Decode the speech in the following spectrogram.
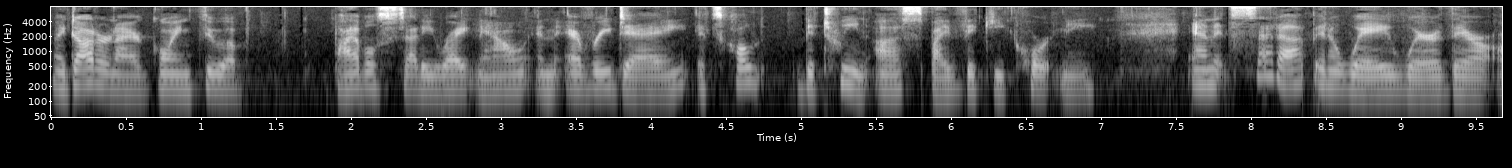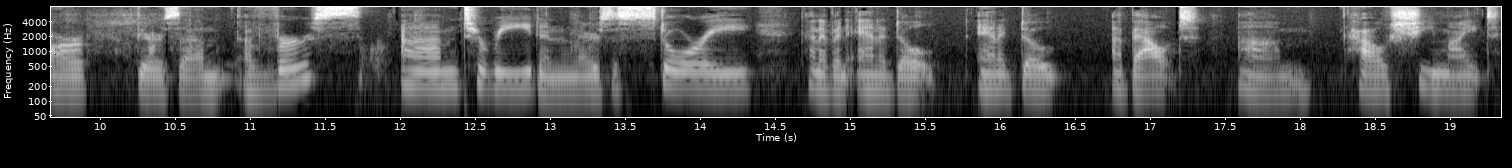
my daughter and I are going through a Bible study right now, and every day it's called Between Us by Vicki Courtney, and it's set up in a way where there are there's a, a verse um, to read, and there's a story, kind of an anecdote anecdote about um, how she might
